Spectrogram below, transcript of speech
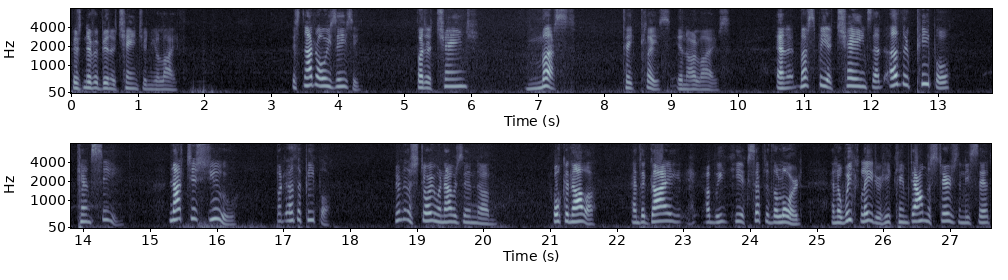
there's never been a change in your life. It's not always easy, but a change must take place in our lives. And it must be a change that other people can see. Not just you, but other people. Remember the story when I was in um, Okinawa and the guy, uh, he accepted the Lord. And a week later, he came down the stairs and he said,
